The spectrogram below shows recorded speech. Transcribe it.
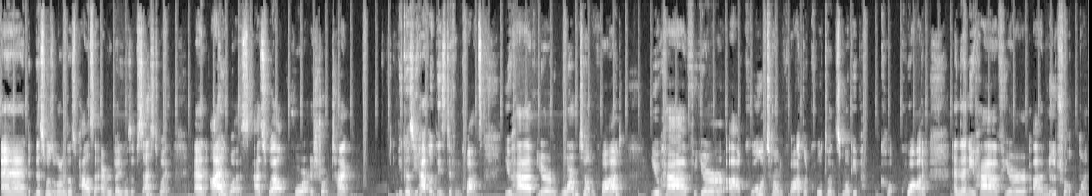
and this was one of those palettes that everybody was obsessed with and I was as well for a short time because you have like these different quads you have your warm tone quad you have your uh, cool tone quad, like cool tone smoky quad, and then you have your uh, neutral one.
